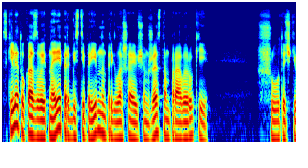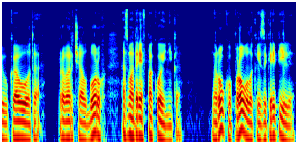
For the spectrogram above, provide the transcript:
Скелет указывает на репер гостеприимным приглашающим жестом правой руки. «Шуточки у кого-то», — проворчал Борух, осмотрев покойника. Руку проволокой закрепили,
